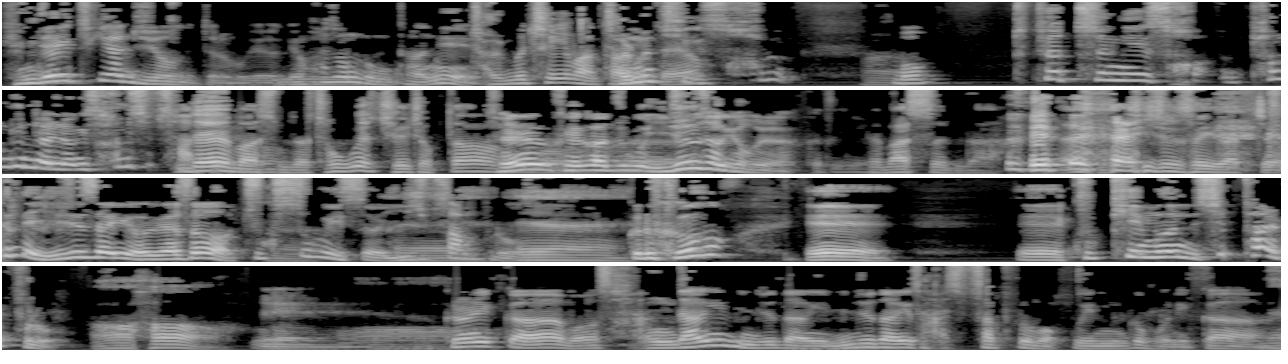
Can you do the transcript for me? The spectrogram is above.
굉장히 특이한 지역이더라고요. 여기 음, 화성 동탄이 젊은 층이 많다. 젊은? 층이 삼- 어. 뭐 투표층이 서- 평균 연령이 34세. 네, 맞습니다. 전국에서 제일 적다. 제 그래가지고 네. 이준석이 거기 갔거든요. 네, 맞습니다. 네, 이준석이 갔죠. 근데 이준석이 여기 가서 죽 쓰고 있어요. 23%. 예. 예. 그리고 예, 예, 국힘은 18%. 어허. 예. 어. 그러니까 뭐 상당히 민주당이 민주당이 44% 먹고 있는 거 보니까 네.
